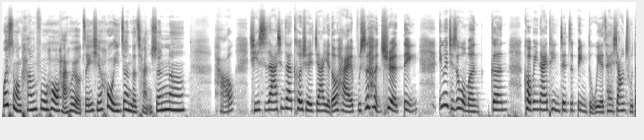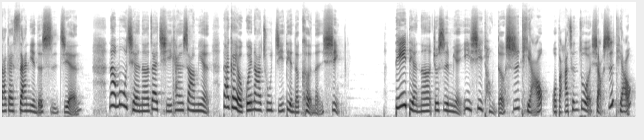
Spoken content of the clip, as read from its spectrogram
为什么康复后还会有这一些后遗症的产生呢？好，其实啊，现在科学家也都还不是很确定，因为其实我们跟 COVID-19 这支病毒也才相处大概三年的时间。那目前呢，在期刊上面大概有归纳出几点的可能性。第一点呢，就是免疫系统的失调，我把它称作小失调。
